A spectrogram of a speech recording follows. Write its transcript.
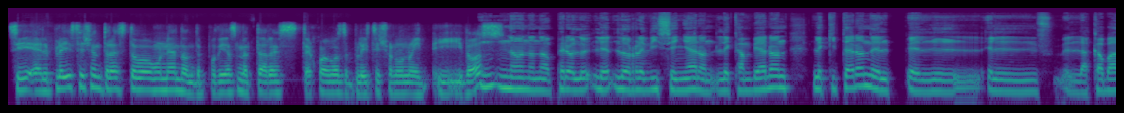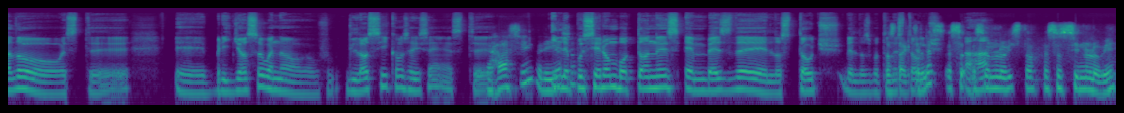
Sí, el PlayStation 3 tuvo una en donde podías meter este juegos de PlayStation 1 y, y 2. No, no, no, pero lo, le- lo rediseñaron, le cambiaron, le quitaron el, el, el, el acabado este eh, brilloso, bueno, glossy, ¿cómo se dice? Este, Ajá, sí, y le pusieron botones en vez de los touch, de los Los botones táctiles. touch. Eso, no lo he visto. Eso sí no lo vi.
